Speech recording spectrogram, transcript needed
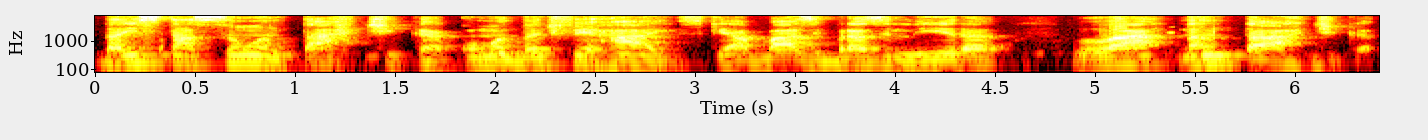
da Estação Antártica Comandante Ferraz, que é a base brasileira lá na Antártica,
